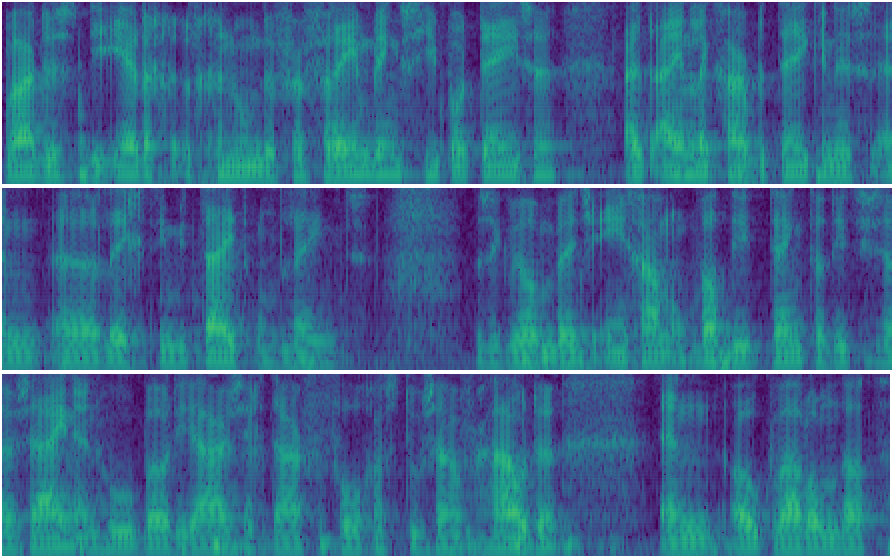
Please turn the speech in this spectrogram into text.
waar dus die eerder genoemde vervreemdingshypothese uiteindelijk haar betekenis en uh, legitimiteit ontleent. Dus ik wil een beetje ingaan op wat die denktraditie zou zijn en hoe Baudrillard zich daar vervolgens toe zou verhouden. En ook waarom dat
